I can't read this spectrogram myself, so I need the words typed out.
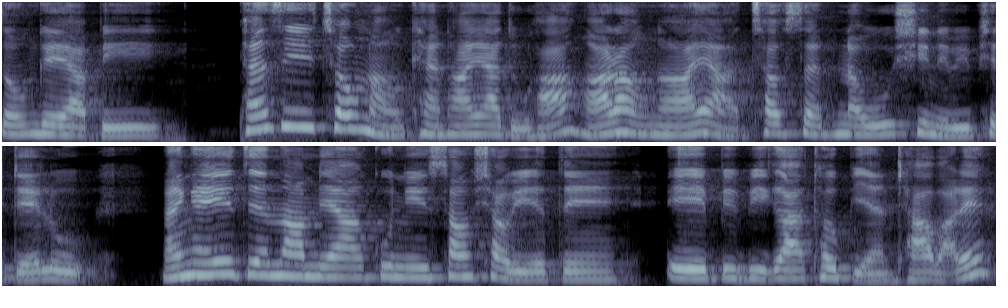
ဆုံးခဲ့ရပြီးဖမ်းဆီးချုံနှောင်ခံထားရသူဟာ9562ဦးရှိနေပြီဖြစ်တယ်လို့နိုင်ငံရေးကျင်းသားများကုညီဆောင်ရှောက်ရေးအသင်း AAPP ကထုတ်ပြန်ထားပါတယ်။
